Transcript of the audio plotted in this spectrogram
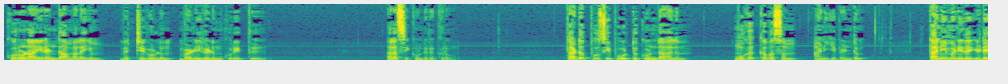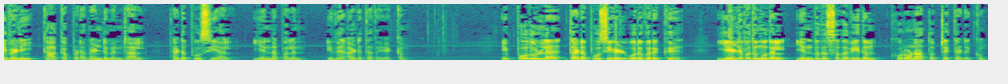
கொரோனா இரண்டாம் அலையும் வெற்றி கொள்ளும் வழிகளும் குறித்து அலசிக் கொண்டிருக்கிறோம் தடுப்பூசி போட்டுக்கொண்டாலும் முகக்கவசம் அணிய வேண்டும். தனிமனித இடைவெளி காக்கப்பட வேண்டும் என்றால் தடுப்பூசியால் என்ன பலன்? இது அடுத்த தயக்கம் இப்போதுள்ள தடுப்பூசிகள் ஒருவருக்கு எழுபது முதல் எண்பது சதவீதம் கொரோனா தொற்றை தடுக்கும்.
